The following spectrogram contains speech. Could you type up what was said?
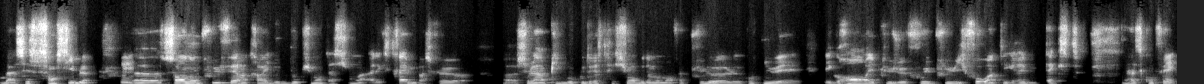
bah, assez sensibles, hmm. euh, sans non plus faire un travail de documentation à, l'extrême, parce que euh, cela implique beaucoup de restrictions. Au bout d'un moment, en fait, plus le, contenu est, grand et plus je fouille, plus il faut intégrer du texte à ce qu'on fait.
